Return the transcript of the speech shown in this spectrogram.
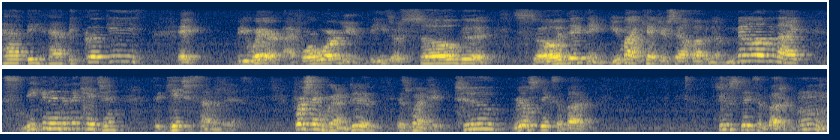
happy, happy cookies. Hey, beware, I forewarn you, these are so good, so addicting. You might catch yourself up in the middle of the night sneaking into the kitchen to get you some of this. First thing we're going to do is we're going to take two real sticks of butter. Two sticks of butter. Mmm.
